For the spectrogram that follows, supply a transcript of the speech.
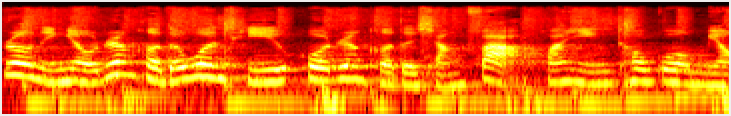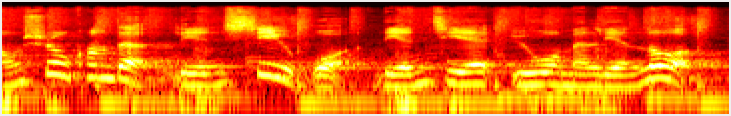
若您有任何的问题或任何的想法，欢迎透过描述框的联系我连接与我们联络。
